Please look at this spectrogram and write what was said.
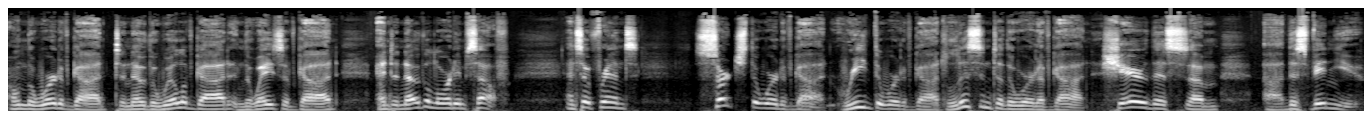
on the Word of God to know the will of God and the ways of God and to know the Lord Himself. And so, friends, search the Word of God, read the Word of God, listen to the Word of God, share this um, uh, this venue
